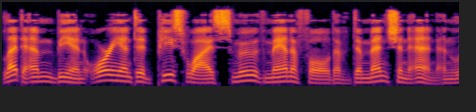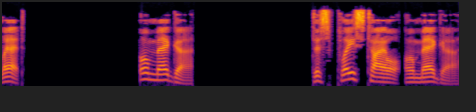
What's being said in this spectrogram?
Let M be an oriented piecewise smooth manifold of dimension n and let omega omega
